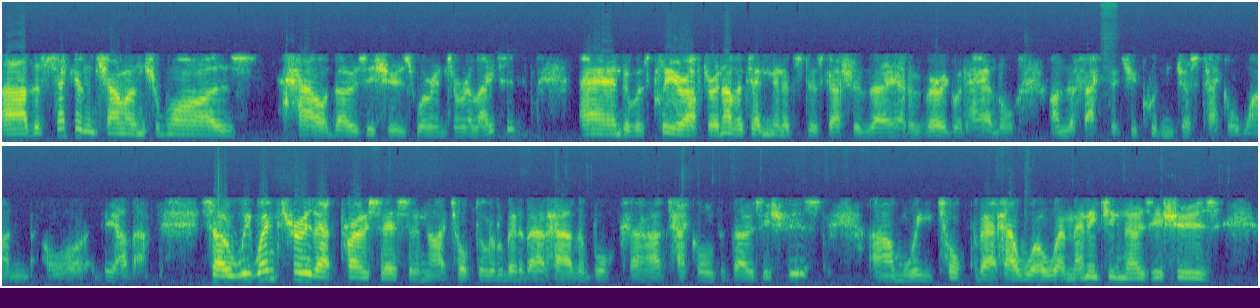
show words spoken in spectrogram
Uh, the second challenge was how those issues were interrelated. And it was clear after another 10 minutes discussion, they had a very good handle on the fact that you couldn't just tackle one or the other. So we went through that process, and I talked a little bit about how the book uh, tackled those issues. Um, we talked about how well we're managing those issues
